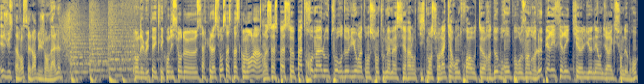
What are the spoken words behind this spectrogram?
Et juste avant, c'est l'heure du journal. On débute avec les conditions de circulation. Ça se passe comment là hein Ça se passe pas trop mal autour de Lyon. Attention tout de même à ces ralentissements sur la 43 hauteur de Bron pour rejoindre le périphérique lyonnais en direction de Bron.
